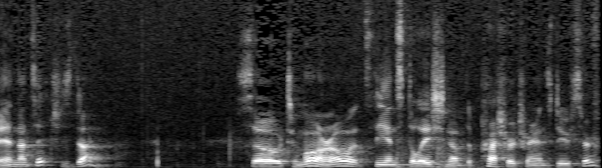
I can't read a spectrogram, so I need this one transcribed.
And that's it. She's done. So tomorrow it's the installation of the pressure transducer.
